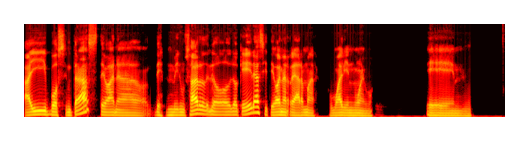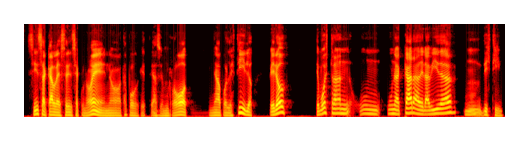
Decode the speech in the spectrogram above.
ahí vos entrás, te van a desmenuzar lo, lo que eras y te van a rearmar como alguien nuevo. Em, sin sacar la esencia que uno es, no tampoco que te hacen un robot, ni nada por el estilo, pero te muestran un- una cara de la vida mm, distinta.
